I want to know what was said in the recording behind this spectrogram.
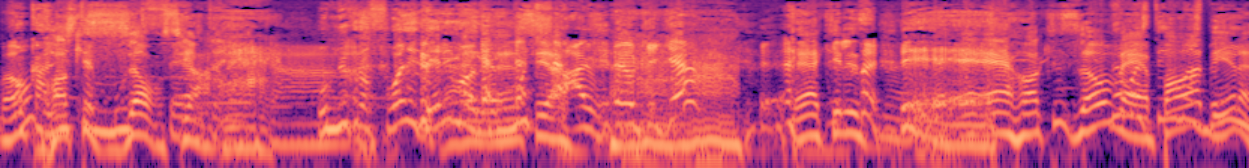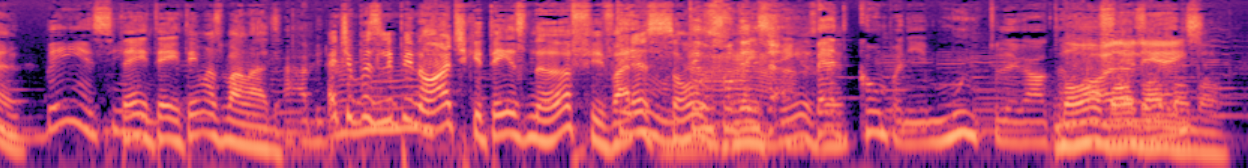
Bom? O vocalista é Rockzão, muito assim, ó. fera, né? O microfone dele, mano, é, É, muito assim, style. É o que que é? É aqueles. é, é rockzão, Não, velho. mas É pauladeira. Bem, bem assim. Tem, tem, tem umas baladas. Sabe? É tipo Slipknot, que tem Snuff, vários tem, sons tem um som Bad né? Company, muito legal também. Bom, bom, bom, bom, bom.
